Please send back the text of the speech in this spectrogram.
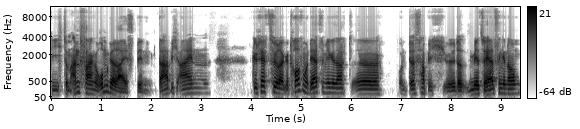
die ich zum Anfang rumgereist bin, da habe ich einen Geschäftsführer getroffen und der hat zu mir gesagt, äh, und das habe ich äh, das, mir zu Herzen genommen,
